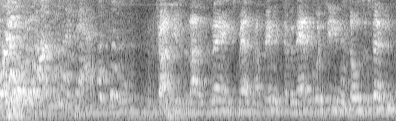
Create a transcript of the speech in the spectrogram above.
Why are you talking like that? I'm trying to use a lot of slang to mask my feelings of inadequacy in the social setting.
